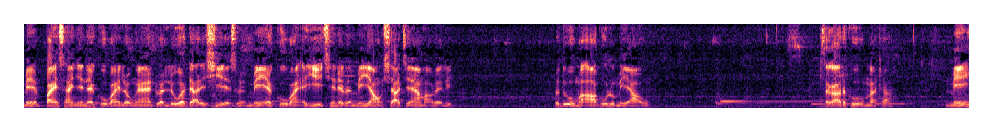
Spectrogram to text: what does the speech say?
မင်းပိုင်ဆိုင်ခြင်းနဲ့ကိုယ်ပိုင်လုပ်ငန်းအတွက်လိုအပ်တာတွေရှိရဲဆိုရင်မင်းရဲ့ကိုယ်ပိုင်အရေးအချင်းတွေပဲမင်းရအောင်ရှာကြံရမှာပဲလေဘယ်သူ့ကိုမှအားကိုးလို့မရဘူးစကားတစ်ခုကိုမှတ်ထားမင်း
